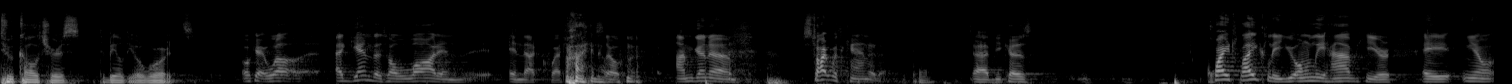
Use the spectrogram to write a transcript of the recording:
two cultures to build your words? Okay. Well, again, there's a lot in in that question. I know. So I'm gonna start with Canada uh, because quite likely you only have here a you know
